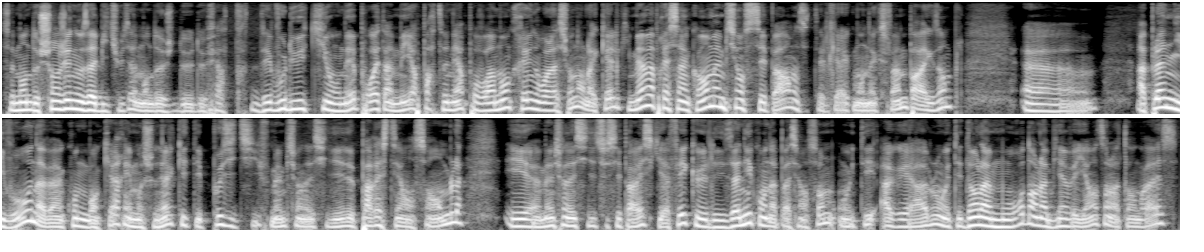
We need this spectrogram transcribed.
ça demande de changer nos habitudes, ça demande de, de, faire d'évoluer qui on est pour être un meilleur partenaire, pour vraiment créer une relation dans laquelle, qui même après 5 ans, même si on se sépare, c'était le cas avec mon ex-femme par exemple, euh, à plein de niveaux, on avait un compte bancaire émotionnel qui était positif, même si on a décidé de ne pas rester ensemble, et euh, même si on a décidé de se séparer, ce qui a fait que les années qu'on a passées ensemble ont été agréables, ont été dans l'amour, dans la bienveillance, dans la tendresse,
